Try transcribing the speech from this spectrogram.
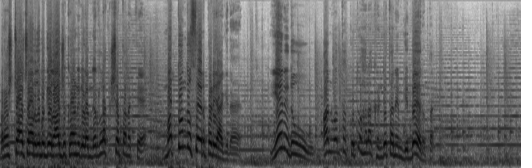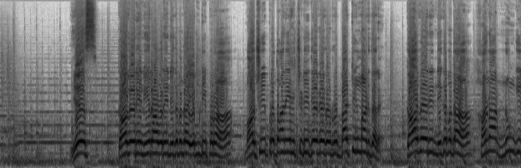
ಭ್ರಷ್ಟಾಚಾರದ ಬಗ್ಗೆ ರಾಜಕಾರಣಿಗಳ ನಿರ್ಲಕ್ಷ್ಯತನಕ್ಕೆ ಮತ್ತೊಂದು ಸೇರ್ಪಡೆಯಾಗಿದೆ. ಏನಿದು ಅನ್ನುವಂಥ ಕುತೂಹಲ ಖಂಡಿತ ನಿಮ್ಗಿದ್ದೇ ಇರುತ್ತೆ. ಎಸ್, ಕಾವೇರಿ ನೀರಾವರಿ ನಿಗಮದ ಎಂಡಿ ಪರ ಮಾಜಿ ಪ್ರಧಾನಿ ಎಚ್ ಡಿ ದೇವೇಗೌಡರು ಬ್ಯಾಟಿಂಗ್ ಮಾಡಿದ್ದಾರೆ. ಕಾವೇರಿ ನಿಗಮದ ಹಣ ನುಂಗಿ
